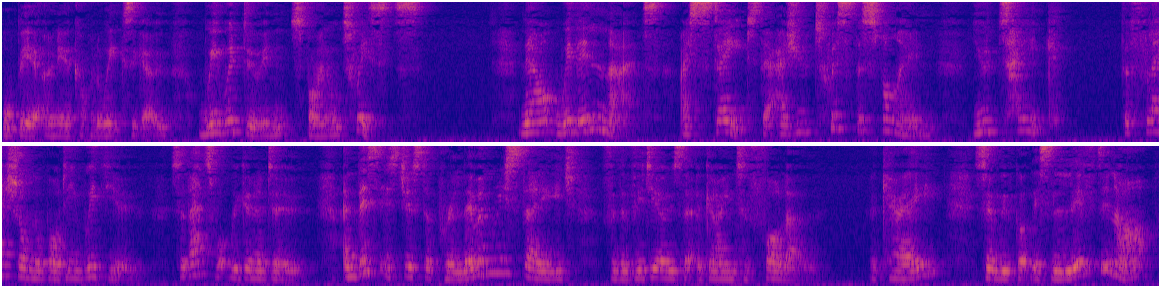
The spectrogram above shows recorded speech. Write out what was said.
albeit only a couple of weeks ago, we were doing spinal twists. Now, within that, I state that as you twist the spine, you take the flesh on the body with you. So that's what we're going to do. And this is just a preliminary stage for the videos that are going to follow. Okay? So we've got this lifting up,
